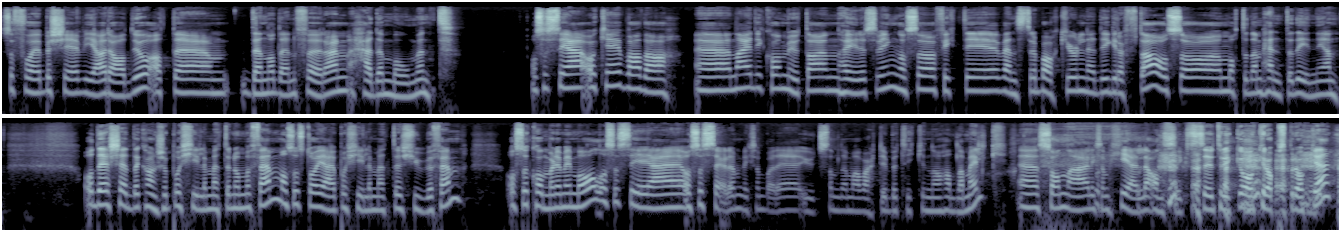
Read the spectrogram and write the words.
Så får jeg beskjed via radio at uh, den og den føreren had a moment. Og så sier jeg OK, hva da? Uh, nei, de kom ut av en høyresving, og så fikk de venstre bakhjul ned i grøfta, og så måtte de hente det inn igjen. Og det skjedde kanskje på kilometer nummer fem, og så står jeg på kilometer 25. Og så kommer de i mål, og så, jeg, og så ser de liksom bare ut som de har vært i butikken og handla melk. Eh, sånn er liksom hele ansiktsuttrykket og kroppsspråket.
